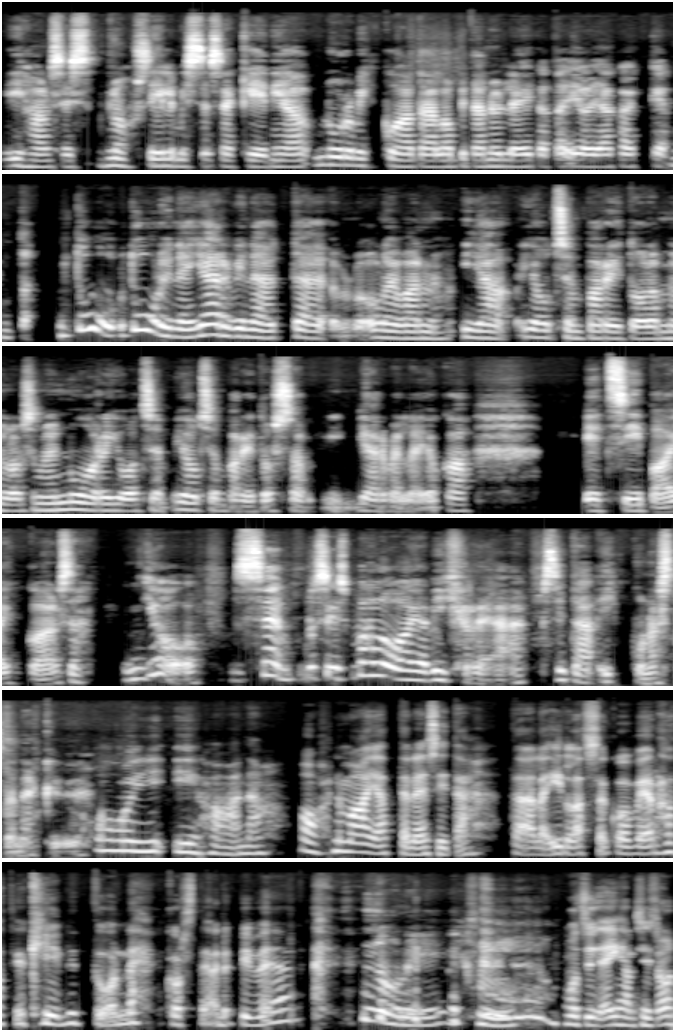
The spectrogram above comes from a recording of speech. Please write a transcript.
ihan siis, no, silmissä säkin ja nurmikkoa täällä on pitänyt leikata jo ja kaikkea. Mutta tuulinen järvi näyttää olevan ja joutsenpari tuolla, meillä on semmoinen nuori joutsen, joutsenpari tuossa järvellä, joka etsii paikkaansa. Joo, se, siis valoa ja vihreää, sitä ikkunasta näkyy. Oi ihana. Oh, no mä ajattelen sitä täällä illassa, kun verhot jo kiinni tuonne kostean pimeään. No niin. Hmm. Mutta siis ihan siis on,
